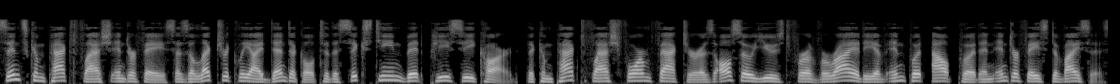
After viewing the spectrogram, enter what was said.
Since Compact Flash interface is electrically identical to the 16-bit PC card, the Compact Flash form factor is also used for a variety of input, output and interface devices.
